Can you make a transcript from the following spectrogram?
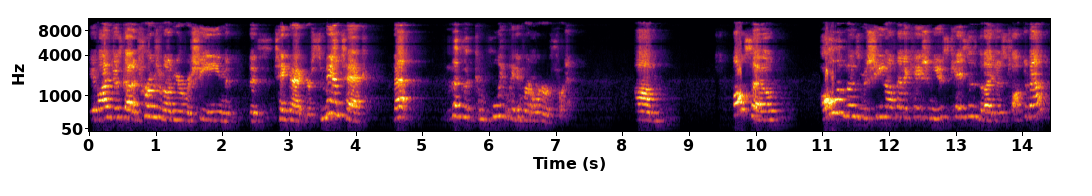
If I've just got a Trojan on your machine that's taking out your Symantec, that, that's a completely different order of threat. Um, also, all of those machine authentication use cases that I just talked about,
